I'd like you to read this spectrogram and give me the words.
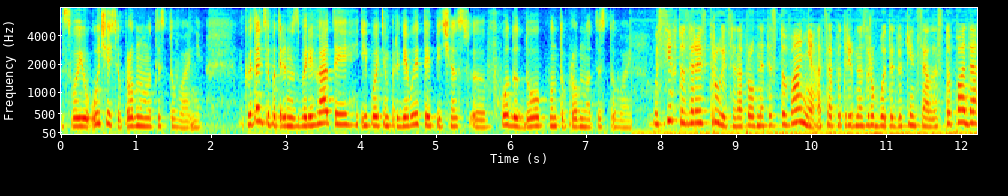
свою участь у пробному тестуванні. Квитанцію потрібно зберігати і потім пред'явити під час е, входу до пункту пробного тестування. Усі, хто зареєструється на пробне тестування, а це потрібно зробити до кінця листопада,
